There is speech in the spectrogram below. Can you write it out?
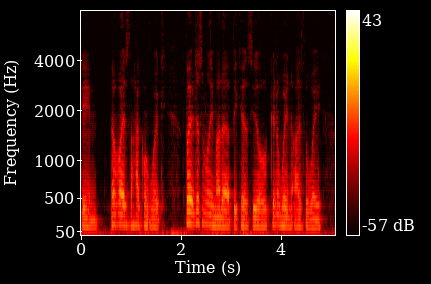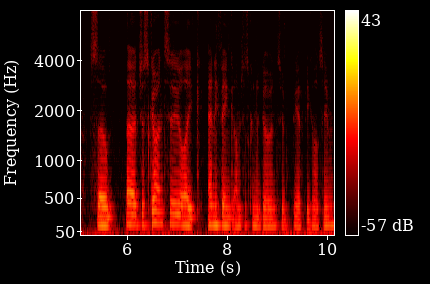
game otherwise the hack won't work. But it doesn't really matter because you're gonna win either way. So uh, just go into like anything. I'm just gonna go into BFP call team.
